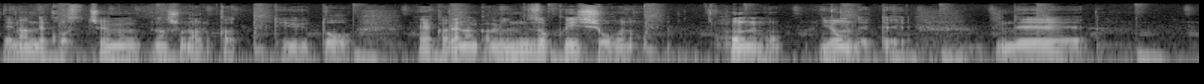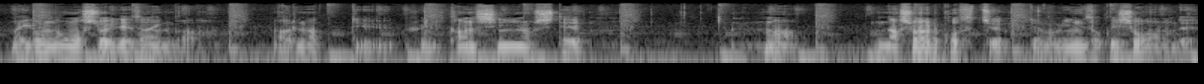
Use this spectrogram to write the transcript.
で、なんでコスチュームナショナルかっていうと、えー、彼なんか民族衣装の本を読んでて、で、まあ、いろんな面白いデザインがあるなっていうふうに関心をして、まあ、ナショナルコスチュームっていうのが民族衣装なので、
